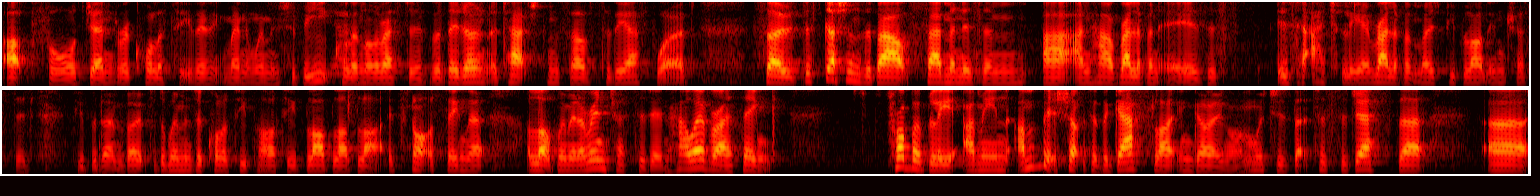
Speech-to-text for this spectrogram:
up for gender equality. They think men and women should be equal and all the rest of it, but they don't attach themselves to the F word. So discussions about feminism uh, and how relevant it is is is actually irrelevant. Most people aren't interested. People don't vote for the Women's Equality Party, blah, blah, blah. It's not a thing that a lot of women are interested in. However, I think probably, I mean, I'm a bit shocked at the gaslighting going on, which is that to suggest that uh,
